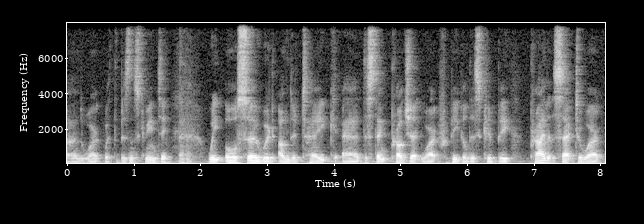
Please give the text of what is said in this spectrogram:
and work with the business community. Uh-huh. We also would undertake uh, distinct project work for people. This could be private sector work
